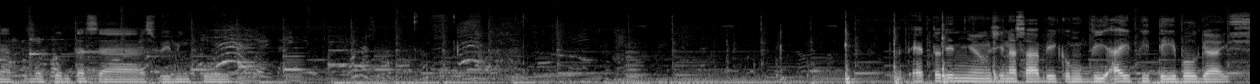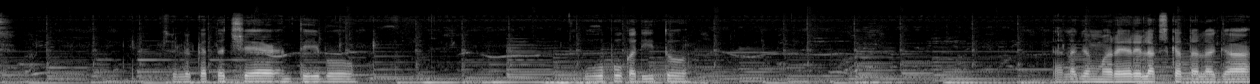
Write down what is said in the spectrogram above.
na pumupunta sa swimming pool. At eto din yung sinasabi kong VIP table guys. So look at the chair and table. Uupo ka dito. Talagang marerelax ka talaga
